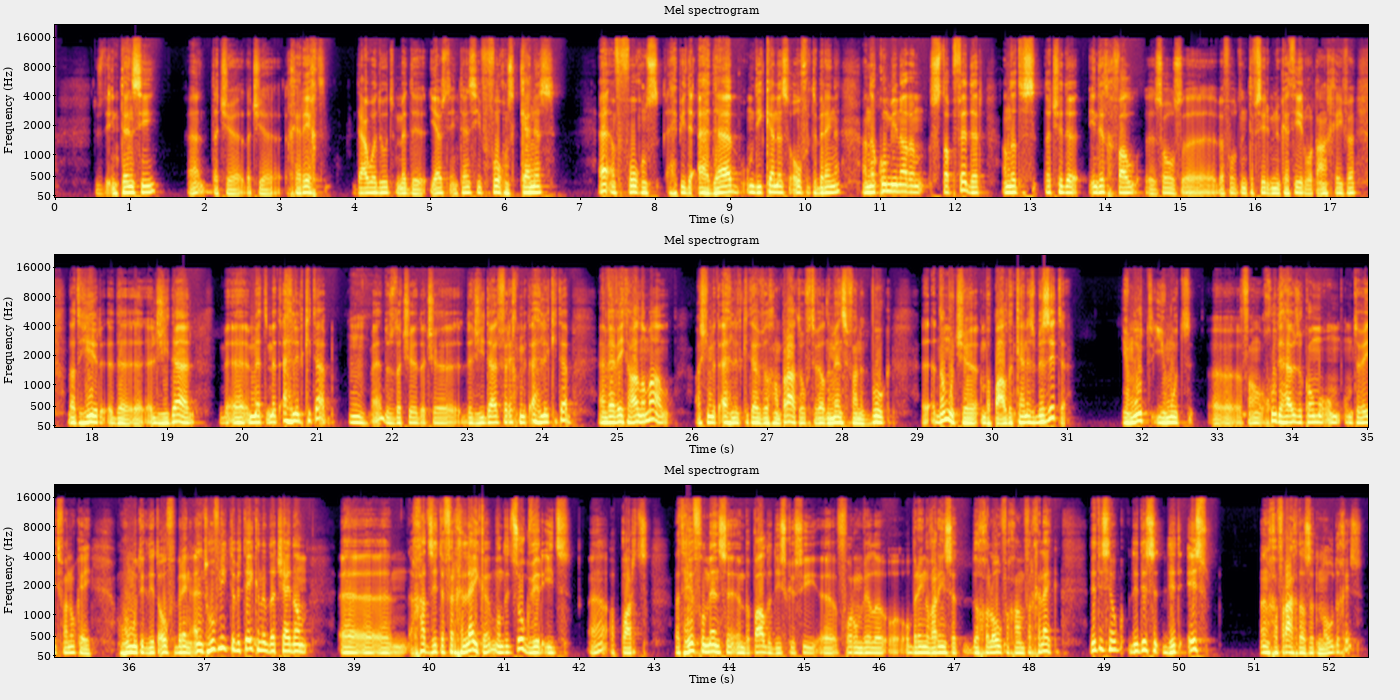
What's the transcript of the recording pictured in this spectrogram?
Dus de intentie, hè, dat, je, dat je gericht da'wah doet met de juiste intentie, vervolgens kennis. Hè, en vervolgens heb je de adab om die kennis over te brengen. En dan kom je naar een stap verder. En dat is dat je de, in dit geval, eh, zoals eh, bijvoorbeeld in Tafsir ibn Kathir wordt aangegeven, dat hier de al-jidal eh, met, met ahl al-kitab. mm, Hè? Dus dat je, dat je de jidal verricht met ahl al-kitab. En wij weten allemaal, als je met ahl al-kitab wil gaan praten, oftewel de mensen van het boek, dan moet je een bepaalde kennis bezitten. Je moet, je moet eh, van goede huizen komen om, om te weten van oké, hoe moet ik dit overbrengen? En het hoeft niet te betekenen dat jij dan gaat zitten vergelijken, want het is ook weer iets eh, apart. Dat heel veel mensen een bepaalde discussie vorm willen opbrengen waarin ze de geloven gaan vergelijken. Dit is, ook, dit is, dit is een gevraagd als het nodig is.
